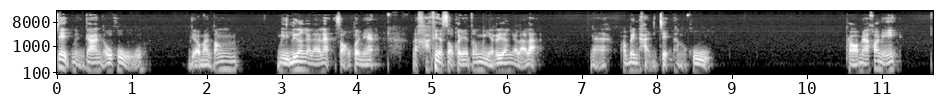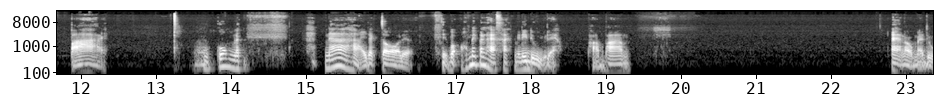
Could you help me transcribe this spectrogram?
เจ็ดเหมือนกันโอ้โหเดี๋ยวมันต้องมีเรื่องกันแล้วแหละสองคนเนี้ยนะครับเนี่ยสองคนนี้ต้องมีเรื่องกันแล้วแหละนะเพราะเป็นฐานเจ็ดทั้งคู่ พร้อมนะข้อนี้ป้าย ก้มแล้วหน้าหายจากจอเลยบอกอ๋อไม่เป็นไรค่ะ ไม่ได้ดูอยู่แล้วพามพามอ่าเรามาดู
